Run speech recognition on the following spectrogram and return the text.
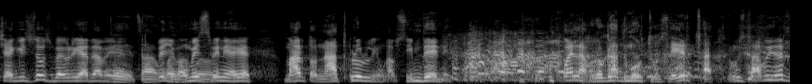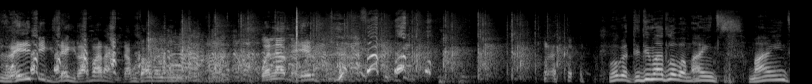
შენ გიცნობს ბევრი ადამიანი. მე უმისვინი ეგ მარტო ნათლული მყავს იმდენი. ყველა რო გადმორთოს ერთად რუსთავი რეიტინგზე ლაპარაკი დამთავრებული. ყველა ერთ მოკლედ დიდი მადლობა მაინც მაინც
